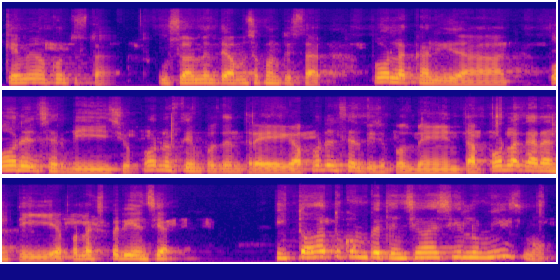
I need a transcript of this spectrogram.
¿Qué me va a contestar? Usualmente vamos a contestar por la calidad, por el servicio, por los tiempos de entrega, por el servicio postventa, por la garantía, por la experiencia. Y toda tu competencia va a decir lo mismo.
